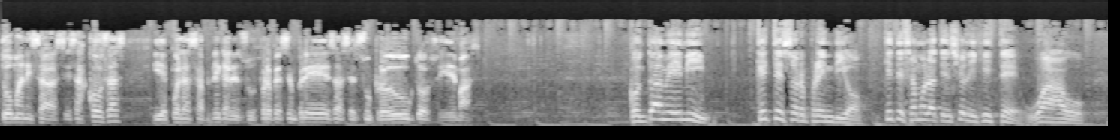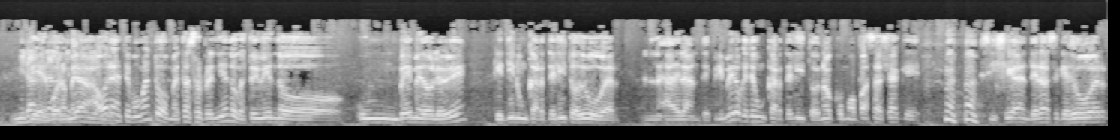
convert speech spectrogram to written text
toman esas, esas cosas y después las aplican en sus propias empresas, en sus productos y demás. Contame, Emi, ¿qué te sorprendió? ¿Qué te llamó la atención y dijiste, wow? Mirá, bueno, mira, ahora en este momento me está sorprendiendo que estoy viendo un BMW que tiene un cartelito de Uber adelante. Primero que tenga un cartelito, no como pasa allá que si llega a enterarse que es de Uber,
